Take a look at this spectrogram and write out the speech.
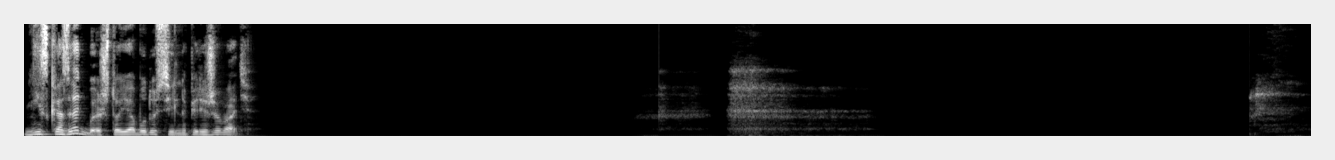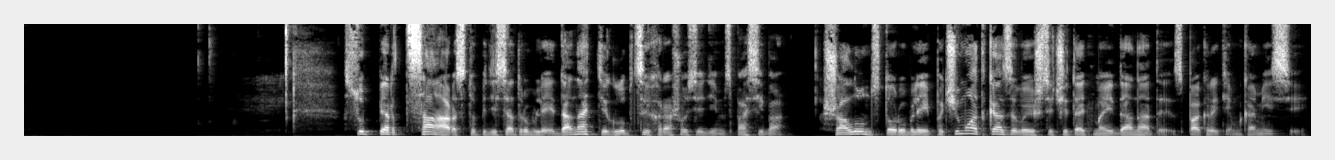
не сказать бы, что я буду сильно переживать. Супер цар 150 рублей. Донатьте, глупцы, хорошо сидим. Спасибо. Шалун 100 рублей. Почему отказываешься читать мои донаты с покрытием комиссии?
